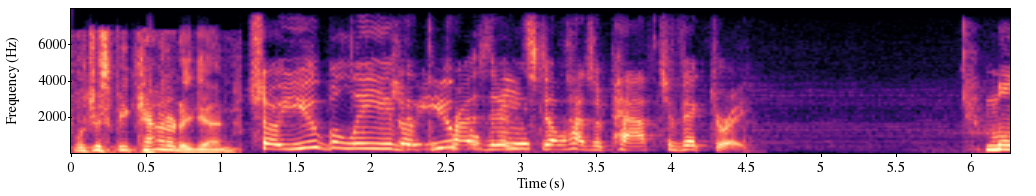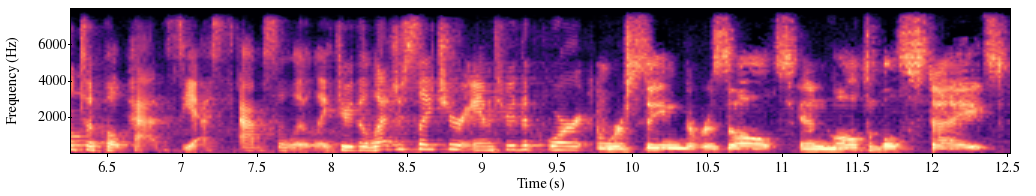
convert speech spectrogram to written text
will just be counted again. So you believe so that the president believe- still has a path to victory? Multiple paths, yes, absolutely. Through the legislature and through the court. And we're seeing the results in multiple states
